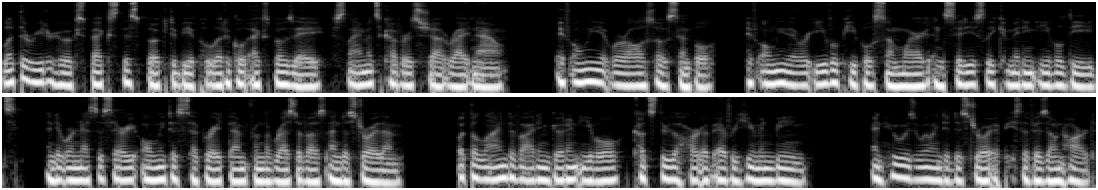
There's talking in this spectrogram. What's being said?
Let the reader who expects this book to be a political expose slam its covers shut right now. If only it were all so simple. If only there were evil people somewhere insidiously committing evil deeds, and it were necessary only to separate them from the rest of us and destroy them. But the line dividing good and evil cuts through the heart of every human being, and who is willing to destroy a piece of his own heart?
